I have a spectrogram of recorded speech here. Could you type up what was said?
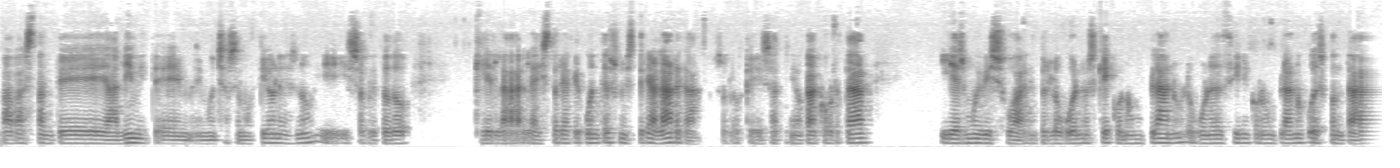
va bastante al límite en, muchas emociones, ¿no? Y, sobre todo que la, historia que cuenta es una historia larga, solo que se ha tenido que acortar y es muy visual. Entonces lo bueno es que con un plano, lo bueno del cine con un plano puedes contar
